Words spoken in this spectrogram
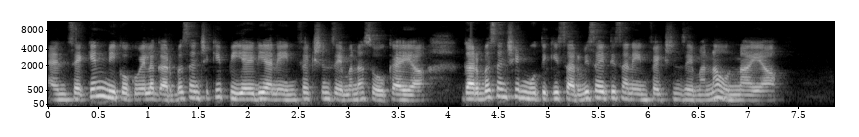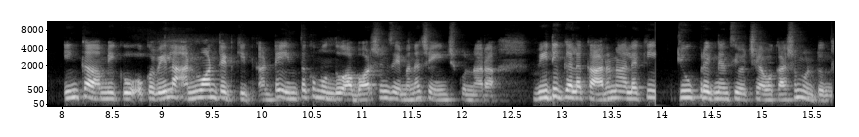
అండ్ సెకండ్ మీకు ఒకవేళ గర్భసంచికి పిఐడి అనే ఇన్ఫెక్షన్స్ ఏమైనా సోకాయా గర్భసంచి మూతికి సర్వీసైటిస్ అనే ఇన్ఫెక్షన్స్ ఏమైనా ఉన్నాయా? ఇంకా మీకు ఒకవేళ అన్వాంటెడ్ కిట్ అంటే ఇంతకు ముందు అబార్షన్స్ ఏమైనా చేయించుకున్నారా? వీటికి గల కారణాలకి ట్యూబ్ ప్రెగ్నెన్సీ వచ్చే అవకాశం ఉంటుంది.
